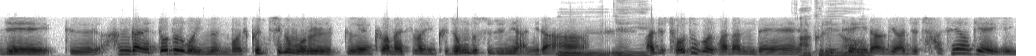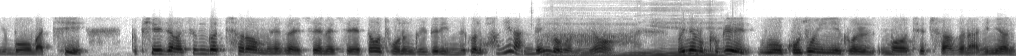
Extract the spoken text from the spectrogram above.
이제 그 한간에 떠돌고 있는 뭐 그 지금 오늘 그 앵커가 말씀하신 그 정도 수준이 아니라 음, 예, 예. 아주 저도 그걸 받았는데 아? 디테일하게 아주 자세하게 뭐 마치 그 피해자가 쓴 것처럼 해서 SNS에 떠도는 글들이 있는데 그건 확인 안 된 거거든요. 아, 예. 왜냐면 그게 뭐 고소인이 그걸 뭐 제출하거나 아니면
